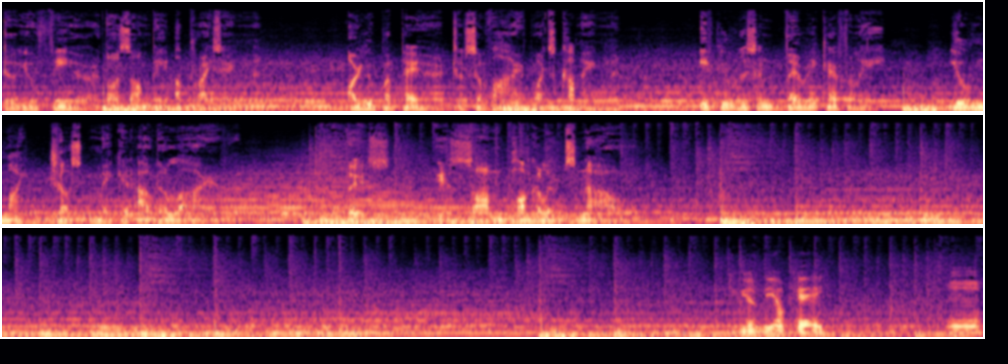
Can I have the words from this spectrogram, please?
Do you fear the zombie uprising? Are you prepared to survive what's coming? If you listen very carefully, you might just make it out alive. This is Zompocalypse Now. You gonna be okay? Mm,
